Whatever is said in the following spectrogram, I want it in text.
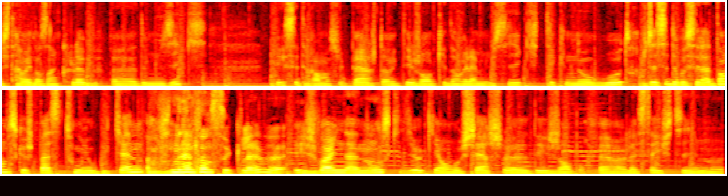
J'ai travaillé dans un club euh, de musique et c'était vraiment super. J'étais avec des gens qui adoraient la musique, techno ou autre. Je décide de bosser là-dedans parce que je passe tous mes week-ends en dans ce club et je vois une annonce qui dit Ok, on recherche euh, des gens pour faire euh, la safe team,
